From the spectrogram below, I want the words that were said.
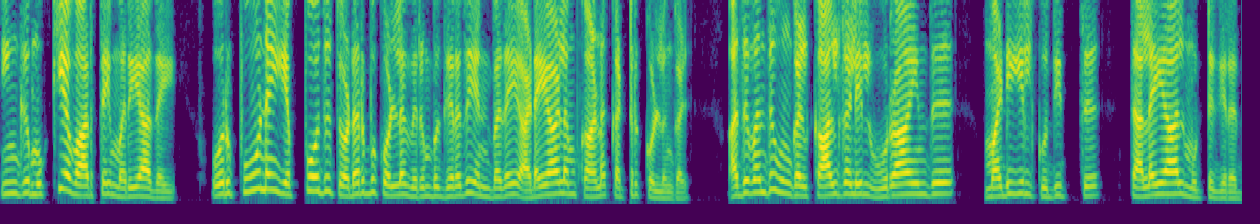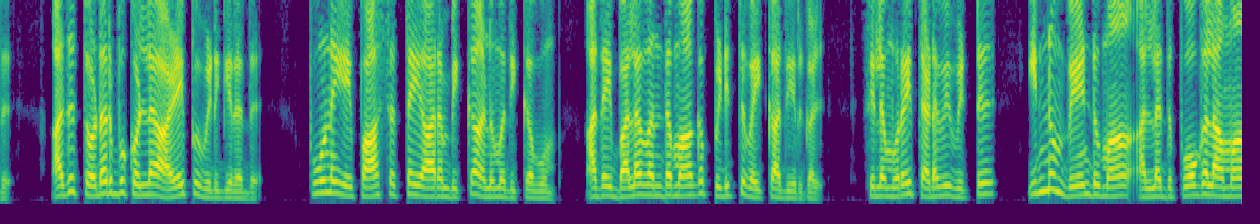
இங்கு முக்கிய வார்த்தை மரியாதை ஒரு பூனை எப்போது தொடர்பு கொள்ள விரும்புகிறது என்பதை அடையாளம் காண கற்றுக்கொள்ளுங்கள். அது வந்து உங்கள் கால்களில் உராய்ந்து மடியில் குதித்து தலையால் முட்டுகிறது. அது தொடர்பு கொள்ள அழைப்பு விடுகிறது. பூனையை பாசத்தை ஆரம்பிக்க அனுமதிக்கவும். அதை பலவந்தமாக பிடித்து வைக்காதீர்கள். சில முறை தடவிவிட்டு இன்னும் வேண்டுமா? அல்லது போகலாமா?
